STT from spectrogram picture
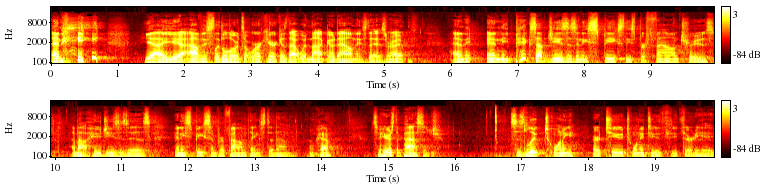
And he yeah, yeah, obviously the Lord's at work here because that would not go down these days, right? And, and he picks up Jesus and he speaks these profound truths about who Jesus is, and he speaks some profound things to them, okay? So here's the passage. This is Luke 20 or 2 22 through 38.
